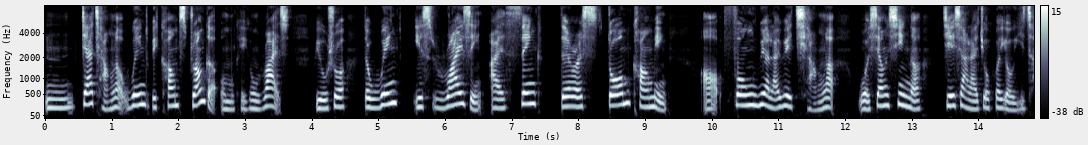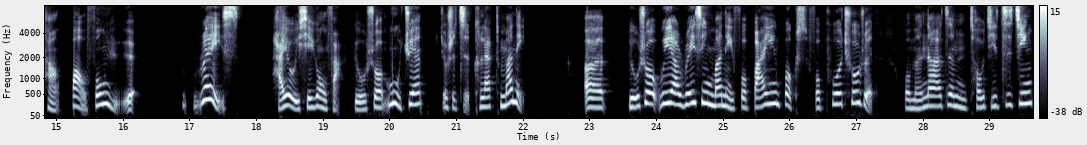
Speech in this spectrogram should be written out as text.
嗯，加强了，wind becomes stronger，我们可以用 rise。比如说，the wind is rising. I think there is storm coming. 哦，风越来越强了，我相信呢，接下来就会有一场暴风雨。raise 还有一些用法，比如说募捐，就是指 collect money。呃，比如说，we are raising money for buying books for poor children。我们呢正筹集资金。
